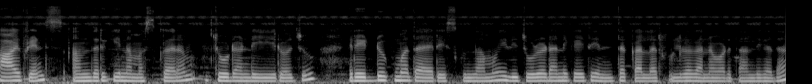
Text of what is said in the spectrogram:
హాయ్ ఫ్రెండ్స్ అందరికీ నమస్కారం. చూడండి ఈరోజు రెడ్ ఉప్మా తయారు చేసుకుందాము ఇది చూడడానికి అయితే ఎంత కలర్ఫుల్గా కనబడుతుంది కదా.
